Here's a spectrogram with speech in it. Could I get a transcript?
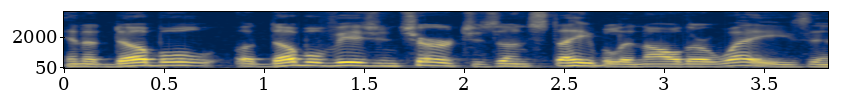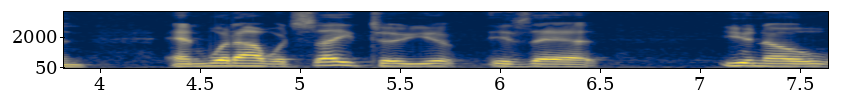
and a double a double vision church is unstable in all their ways. And and what I would say to you is that, you know,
